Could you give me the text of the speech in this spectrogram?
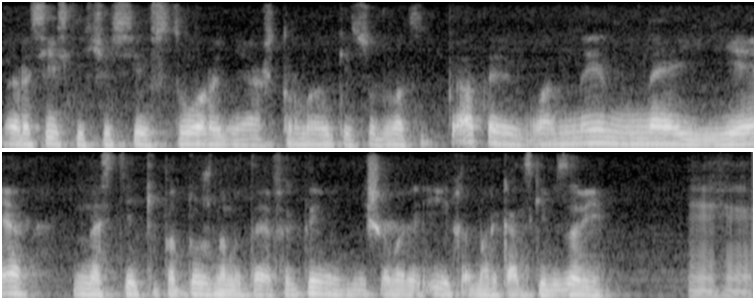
російських часів створення штурмовиків Су-25 вони не є настільки потужними та ефективними, ніж їх американські візові. Мгм,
